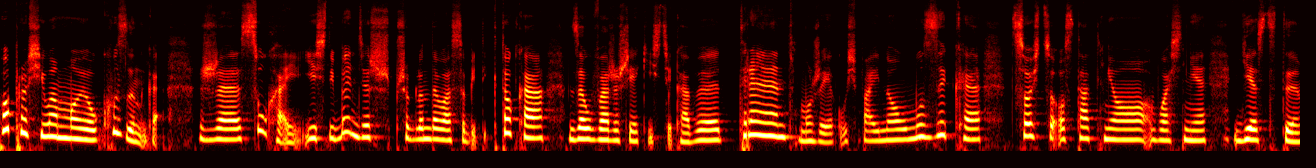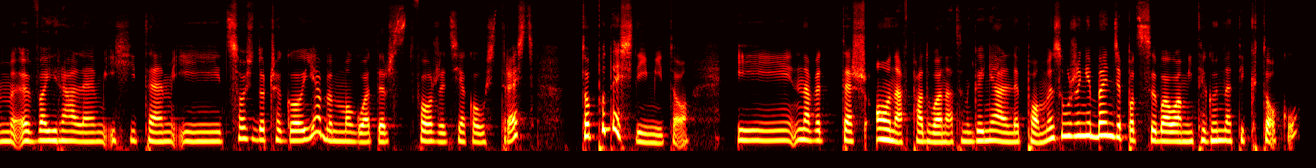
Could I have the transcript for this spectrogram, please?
Poprosiłam moją kuzynkę, że słuchaj, jeśli będziesz przeglądała sobie TikToka, zauważysz jakiś ciekawy trend, może jakąś fajną muzykę, coś, co ostatnio właśnie jest tym viralem i hitem i coś, do czego ja bym mogła też stworzyć jakąś treść, to podeślij mi to. I nawet też ona wpadła na ten genialny pomysł, że nie będzie podsyłała mi tego na TikToku,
